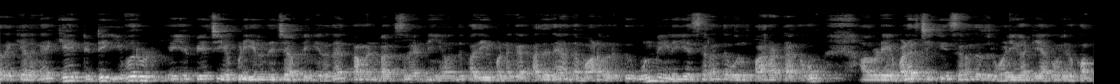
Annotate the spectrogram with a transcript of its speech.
அதை கேளுங்க. கேட்டுட்டு இவருடைய பேச்சு எப்படி இருந்துச்சு அப்படிங்கிறத கமெண்ட் பாக்ஸில் நீங்கள் வந்து பதிவு பண்ணுங்கள் அதுதான் அந்த மாணவருக்கு உண்மையிலேயே சிறந்த ஒரு பாராட்டாகவும் அவருடைய வளர்ச்சிக்கு சிறந்த ஒரு வழிகாட்டியாகவும் இருக்கும்.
